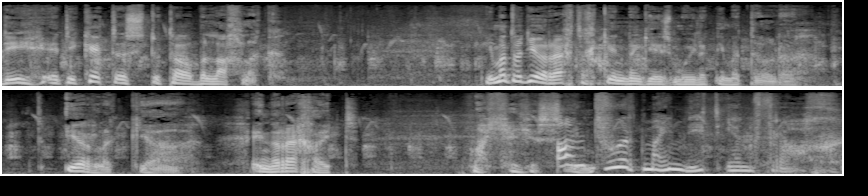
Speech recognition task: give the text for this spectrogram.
Die etiket is totaal belaglik. Iemand wat jou regtig ken, dink jy is moeilik nie, Matilda. Eerlik, ja. En reguit. Maar jy is nie Antwoord my net een vraag.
